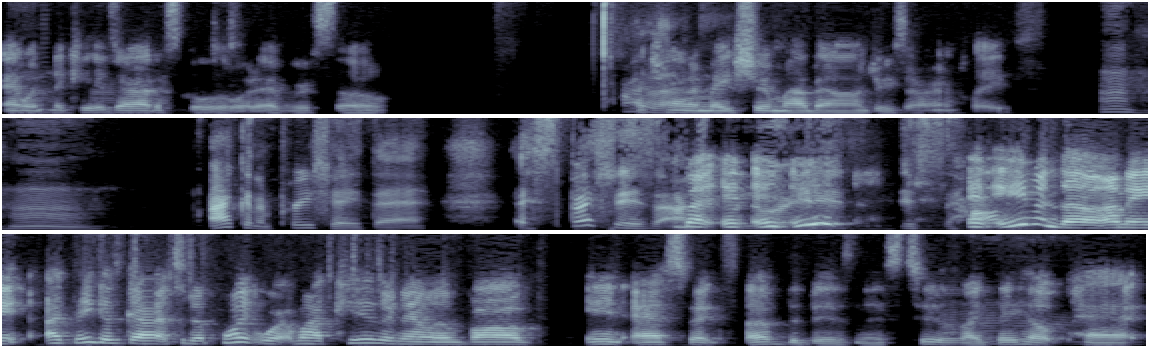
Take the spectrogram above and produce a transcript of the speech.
and when the kids are out of school or whatever. So i, I try to make sure my boundaries are in place. Mm-hmm. I can appreciate that, especially as an but and, and, even, and even though I mean, I think it's got to the point where my kids are now involved in aspects of the business too. Like they help mm-hmm. pack.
